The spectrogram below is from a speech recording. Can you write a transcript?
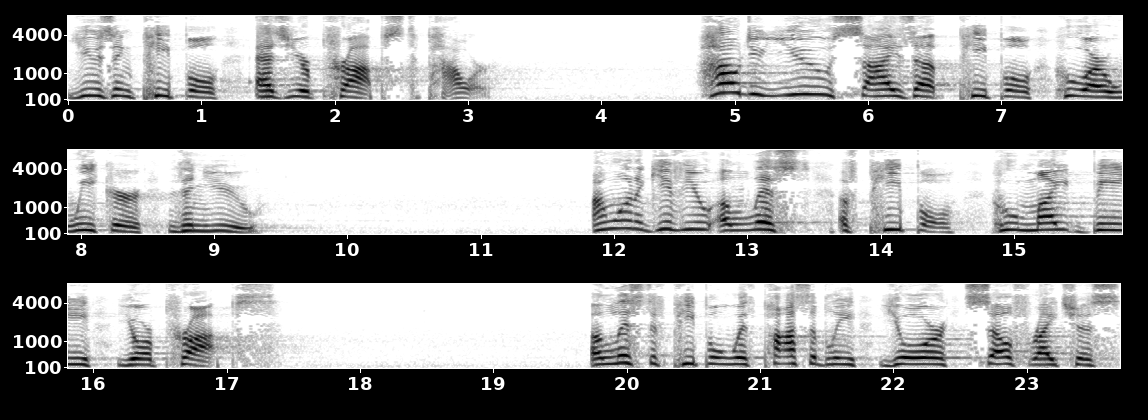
using people as your props to power? How do you size up people who are weaker than you? I want to give you a list of people who might be your props. A list of people with possibly your self righteous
